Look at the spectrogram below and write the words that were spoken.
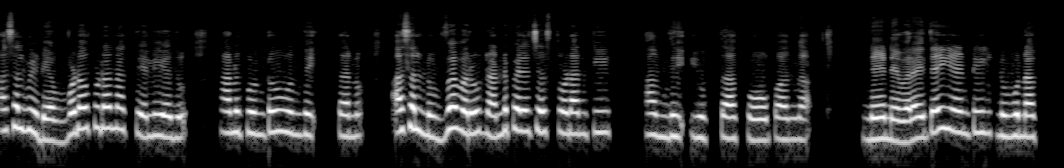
అసలు వీడెవ్వడో కూడా నాకు తెలియదు అనుకుంటూ ఉంది తను. అసలు నువ్వెవరు నన్ను పెళ్ళి చేసుకోవడానికి? అంది యుక్త కోపంగా. నేనెవరైతే ఏంటి? నువ్వు నాకు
